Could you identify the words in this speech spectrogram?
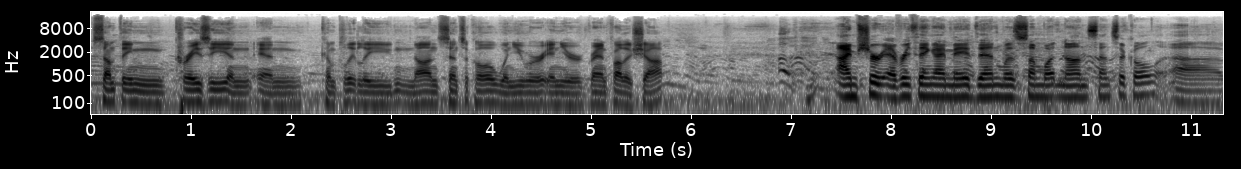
something crazy and and completely nonsensical when you were in your grandfather's shop? I'm sure everything I made then was somewhat nonsensical. Uh,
